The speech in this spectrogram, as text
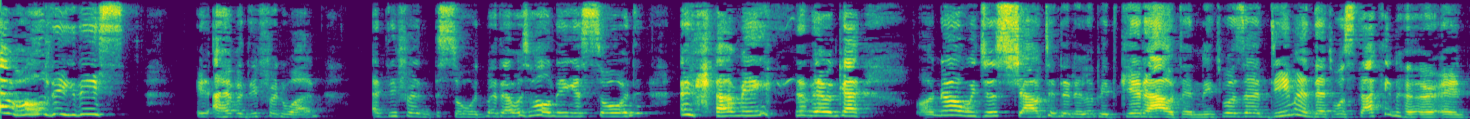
I'm holding this. I have a different one, a different sword, but I was holding a sword and coming, and they were going, oh no, we just shouted a little bit, get out. And it was a demon that was stuck in her, and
